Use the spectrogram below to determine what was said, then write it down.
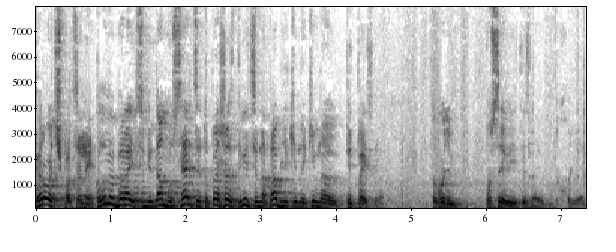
Коротше, пацани, коли вибирають собі даму серця, то перший раз дивіться на пабліки, на які вона підписана. То потім посивіти з нею до холєри.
